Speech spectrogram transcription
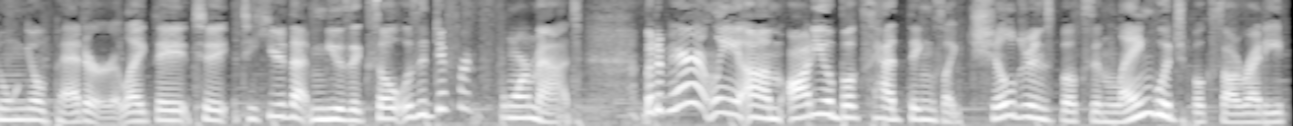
Nongyo better, like they, to, to hear that music. So it was a different format. But apparently, um, audiobooks had things like children's books and language books already,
